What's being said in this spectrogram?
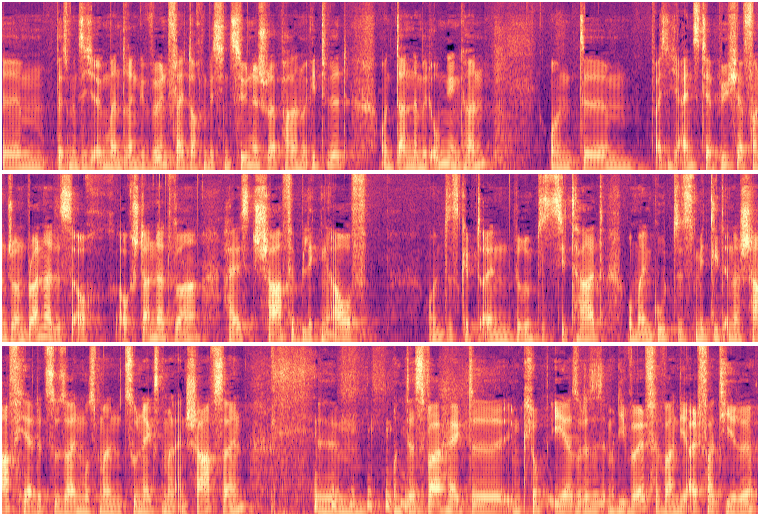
ähm, bis man sich irgendwann dran gewöhnt, vielleicht auch ein bisschen zynisch oder paranoid wird und dann damit umgehen kann. Und ähm, weiß nicht, eins der Bücher von John Brunner, das auch, auch Standard war, heißt Schafe blicken auf. Und es gibt ein berühmtes Zitat, um ein gutes Mitglied einer Schafherde zu sein, muss man zunächst mal ein Schaf sein. ähm, und das war halt äh, im Club eher so, dass es immer die Wölfe waren, die Alpha-Tiere.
